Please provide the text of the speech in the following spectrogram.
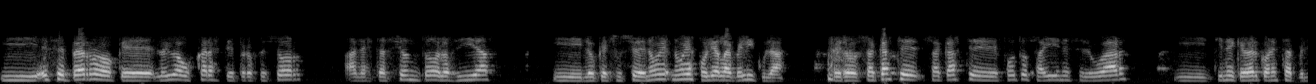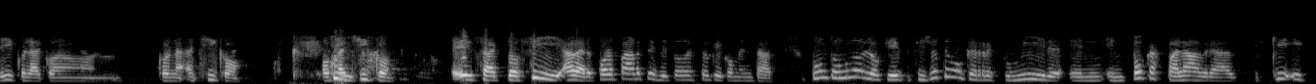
Y ese perro que lo iba a buscar a este profesor a la estación todos los días y lo que sucede, no voy, no voy a espolear la película, pero sacaste, sacaste fotos ahí en ese lugar y tiene que ver con esta película, con, con Chico, o Chico. Exacto, sí, a ver, por partes de todo esto que comentás. Punto uno, lo que, si yo tengo que resumir en, en pocas palabras, ¿qué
